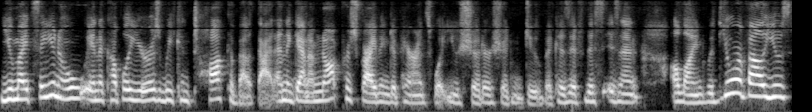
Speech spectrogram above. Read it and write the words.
You might say, you know, in a couple of years, we can talk about that. And again, I'm not prescribing to parents what you should or shouldn't do, because if this isn't aligned with your values,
